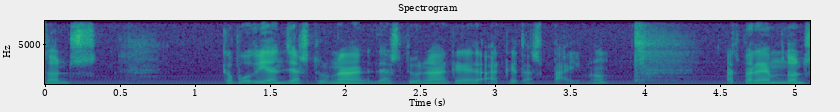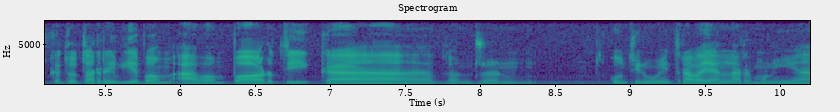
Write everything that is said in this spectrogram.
doncs, que podien gestionar, gestionar aquest, aquest espai. No? Esperem doncs, que tot arribi a bon, a bon port i que doncs, continuï treballant l'harmonia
